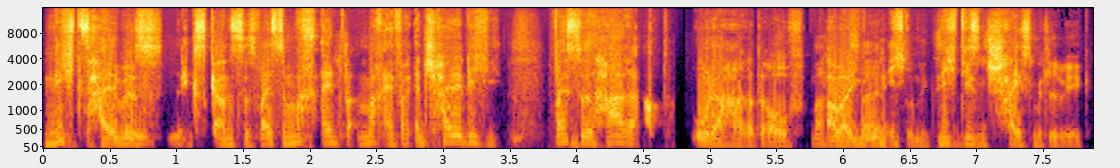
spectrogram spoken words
nichts halbes, nichts Ganzes. Weißt du, mach einfach, mach einfach, entscheide dich, weißt du, Haare ab oder Haare drauf. Mach aber nicht, und nichts nicht diesen scheiß Mittelweg.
